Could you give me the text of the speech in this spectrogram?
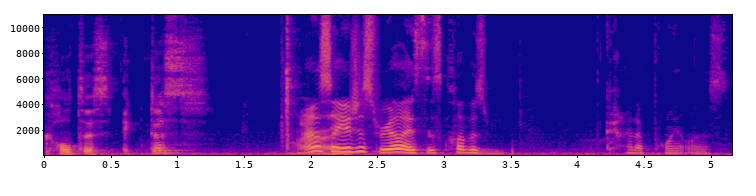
Cultus Ictus. All Honestly, I right. just realized this club is kind of pointless.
